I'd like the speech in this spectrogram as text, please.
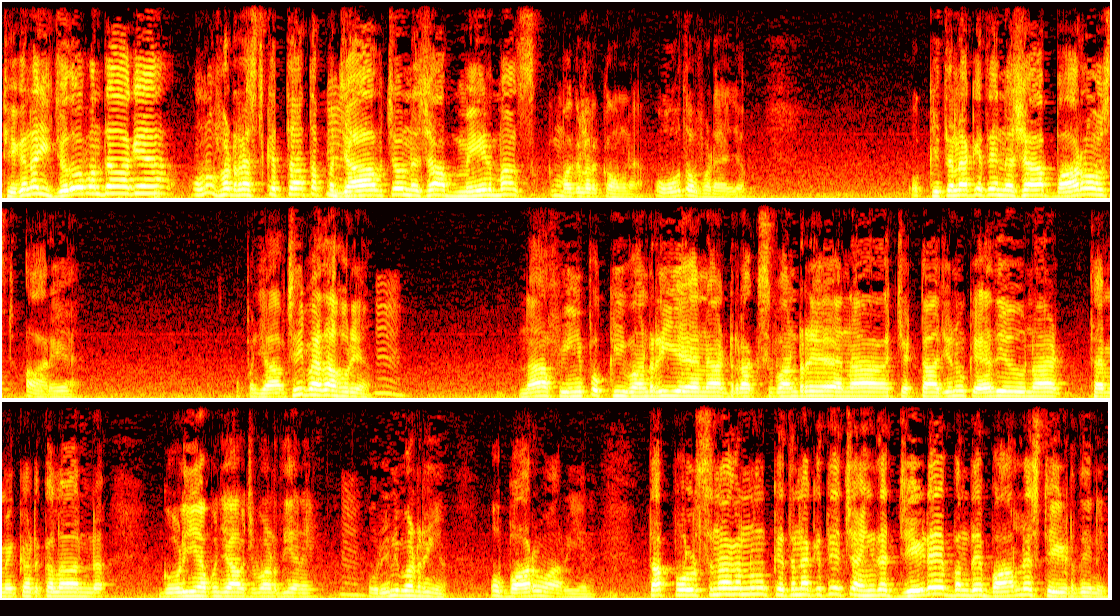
ਠੀਕ ਹੈ ਨਾ ਜੀ? ਜਦੋਂ ਬੰਦਾ ਆ ਗਿਆ ਉਹਨੂੰ ਫੜ ਅਰੈਸਟ ਕੀਤਾ ਤਾਂ ਪੰਜਾਬ 'ਚੋਂ ਨਸ਼ਾ ਮੇਨ ਸਮਗਲਰ ਕੌਣ ਹੈ? ਉਹ ਤੋਂ ਫੜਿਆ ਜਾਵੇ ਉਹ ਕਿਤੇ ਨਾ ਕਿਤੇ ਨਸ਼ਾ ਬਾਹਰੋਂ ਆ ਰਿਹਾ ਹੈ। ਉਹ ਪੰਜਾਬ 'ਚ ਨਹੀਂ ਪੈਦਾ ਹੋ ਰਿਹਾ। ਹੂੰ। ਨਾ ਫੀਮ ਭੁੱਕੀ ਬਣ ਰਹੀ ਹੈ ਨਾ ਡਰੱਗਸ ਬਣ ਰਿਹਾ ਹੈ ਨਾ ਚਿੱਟਾ ਜਿਹਨੂੰ ਕਹਿ ਦਿਓ ਨਾ ਥੈਮੇਕਟ ਕਲਾ ਗੋਲੀਆਂ ਪੰਜਾਬ 'ਚ ਬਣਦੀਆਂ ਨੇ। ਹੂੰ। ਹੋਰ ਹੀ ਨਹੀਂ ਬਣ ਰਹੀਆਂ। ਉਹ ਬਾਹਰੋਂ ਆ ਰਹੀਆਂ ਨੇ। ਤਾਂ ਪੁਲਿਸ ਨਾਲ ਨੂੰ ਕਿਤੇ ਨਾ ਕਿਤੇ ਚਾਹੀਦਾ ਜਿਹੜੇ ਬੰਦੇ ਬਾਹਰਲੇ ਸਟੇਟ ਦੇ ਨੇ।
